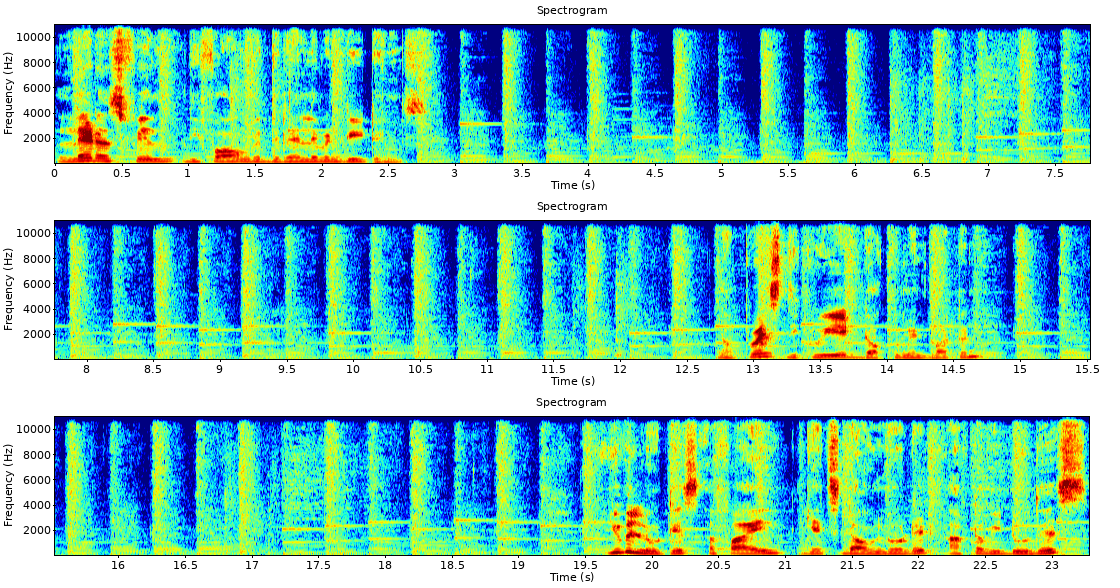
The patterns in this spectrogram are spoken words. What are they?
let us fill the form with the relevant details. Now press the create document button. You will notice a file gets downloaded after we do this.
